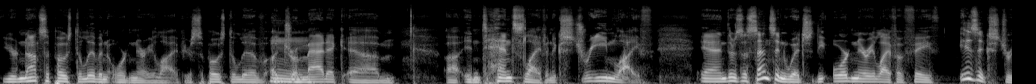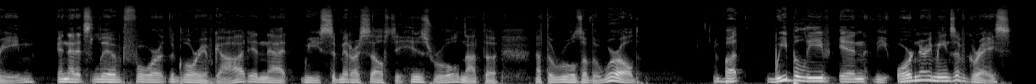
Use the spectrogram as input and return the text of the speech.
you're not supposed to live an ordinary life. You're supposed to live a dramatic, um, uh, intense life, an extreme life. And there's a sense in which the ordinary life of faith is extreme in that it's lived for the glory of God, in that we submit ourselves to His rule, not the not the rules of the world. But we believe in the ordinary means of grace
